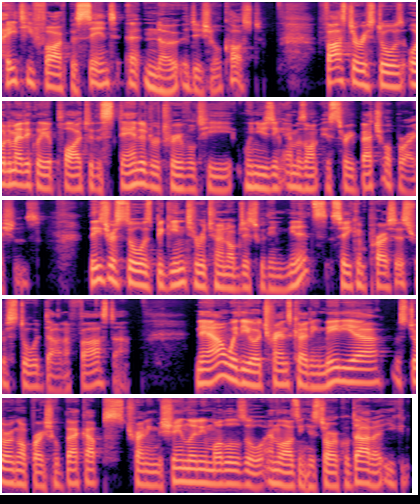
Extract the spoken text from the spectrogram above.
85% at no additional cost. Faster restores automatically apply to the standard retrieval tier when using Amazon S3 batch operations. These restores begin to return objects within minutes, so you can process restored data faster. Now, whether you're transcoding media, restoring operational backups, training machine learning models, or analyzing historical data, you can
